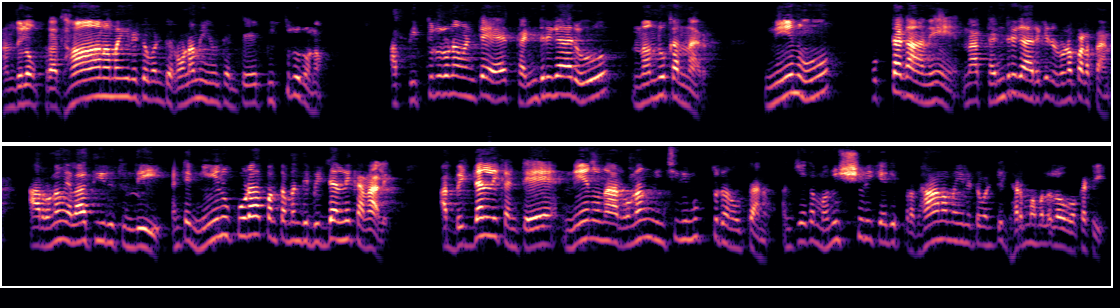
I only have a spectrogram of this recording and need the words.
అందులో ప్రధానమైనటువంటి రుణం ఏమిటంటే పితృ రుణం. ఆ పితృ రుణం అంటే తండ్రి గారు నన్ను కన్నారు. నేను పుట్టగానే నా తండ్రి గారికి రుణపడతాను. ఆ రుణం ఎలా తీరుతుంది? అంటే నేను కూడా కొంతమంది బిడ్డల్ని కనాలి. ఆ బిడ్డల్ని కంటే నేను నా రుణం నుంచి విముక్తుడనవుతాను. అంచేత మనుష్యుడికి అది ప్రధానమైనటువంటి ధర్మములలో ఒకటి.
